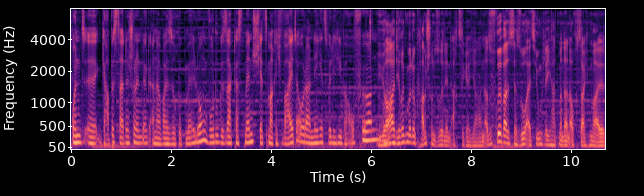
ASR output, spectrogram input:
Und äh, gab es da denn schon in irgendeiner Weise Rückmeldungen, wo du gesagt hast, Mensch, jetzt mache ich weiter oder nee, jetzt will ich lieber aufhören? Ja, oder? die Rückmeldung kam schon so in den 80er Jahren. Also früher war das ja so, als Jugendlicher hat man dann auch, sag ich mal,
